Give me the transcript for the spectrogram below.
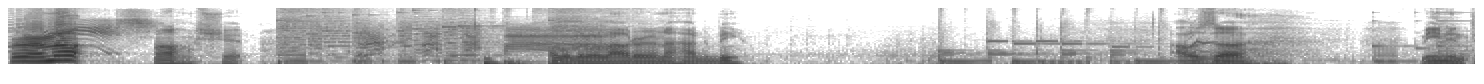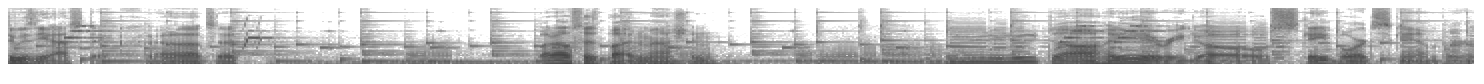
Remote! Oh, shit. I was a little louder than I had to be. I was, uh, being enthusiastic. Uh, that's it. What else is button mashing? Oh, here we go. Skateboard scamper.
